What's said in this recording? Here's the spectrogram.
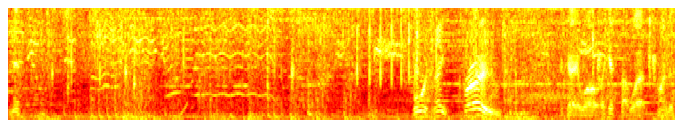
have missed. Forward throw! Okay, well, I guess that worked, kind of.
